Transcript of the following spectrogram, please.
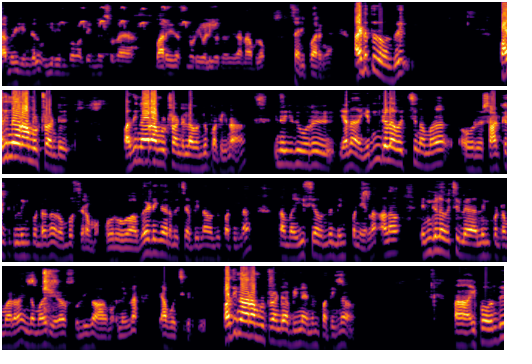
தமிழ் எங்கள் உயிர் இன்பம் அப்படின்னு சொன்ன பாரதிதாசனுடைய வழிவந்தது தான் நாமளும். சரி பாருங்க. அடுத்தது வந்து பதினாறாம் நூற்றாண்டு பதினாறாம் நூற்றாண்டுல வந்து பாத்தீங்கன்னா இந்த இது ஒரு ஏன்னா எண்களை வச்சு நம்ம ஒரு ஷார்ட்கட்டுக்கு லிங்க் பண்றதுதான் ரொம்ப சிரமம். ஒரு வேர்டிங்கா இருந்துச்சு அப்படின்னா வந்து பாத்தீங்கன்னா நம்ம ஈஸியா வந்து லிங்க் பண்ணிடலாம். ஆனா எண்களை வச்சு லிங்க் பண்ற மாதிரி தான் இந்த மாதிரி ஏதாவது சொல்லிதான் ஆகணும். இல்லைங்களா? ஞாபகம் வச்சுக்கிறது பதினாறாம் நூற்றாண்டு அப்படின்னா என்னன்னு பாத்தீங்கன்னா இப்போ வந்து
